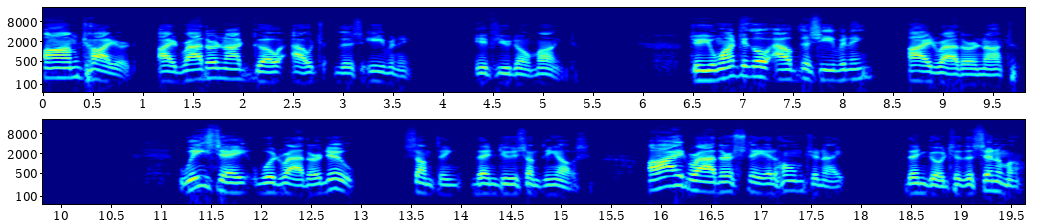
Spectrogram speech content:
I'm tired. I'd rather not go out this evening, if you don't mind. Do you want to go out this evening? I'd rather not. We say would rather do something than do something else. I'd rather stay at home tonight than go to the cinema.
